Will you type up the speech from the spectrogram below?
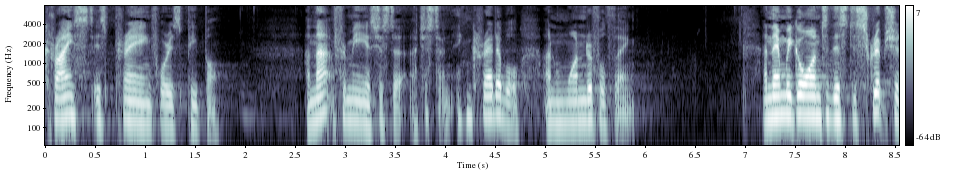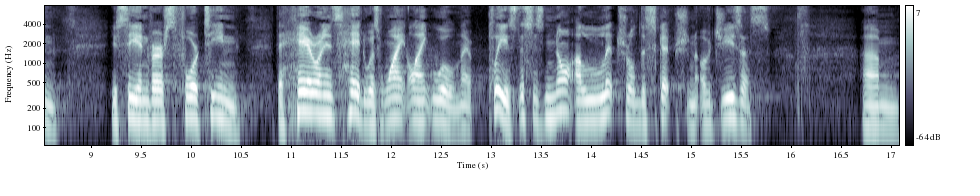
Christ is praying for his people. And that for me is just, a, just an incredible and wonderful thing. And then we go on to this description. You see in verse 14, the hair on his head was white like wool. Now, please, this is not a literal description of Jesus. Um,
